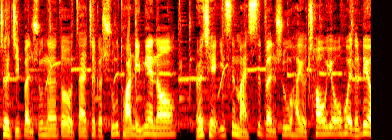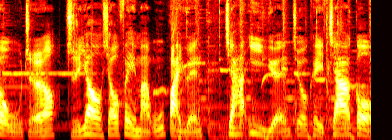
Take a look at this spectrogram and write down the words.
这几本书呢都有在这个书团里面哦。而且一次买四本书，还有超优惠的六五折哦！只要消费满五百元加一元，就可以加购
